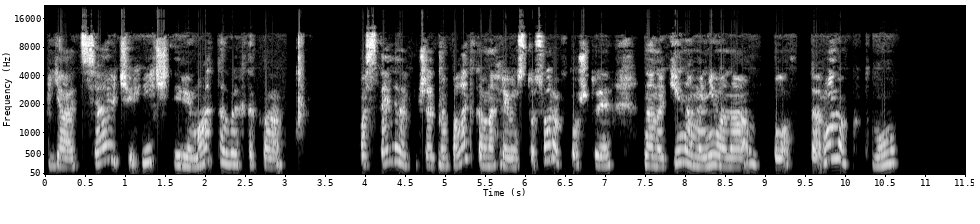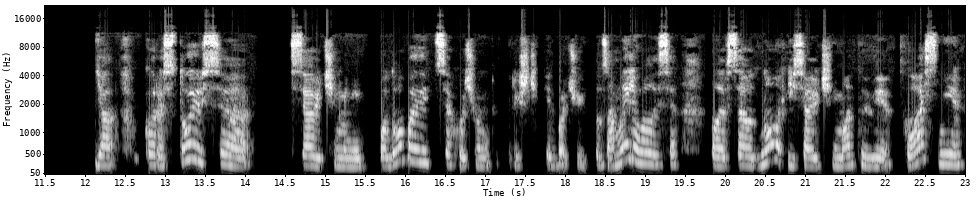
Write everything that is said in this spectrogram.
5 сяючих і 4 матових. Така пастельна бюджетна палетка, вона гривень 140 коштує на Нокіна. Мені вона була в дарунок, тому я користуюся. Сяючі мені подобаються, хоч вони тут трішки бачу і позамилювалися, але все одно і сяючі матові класні.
